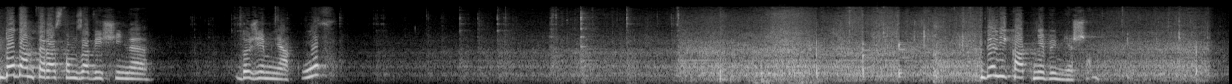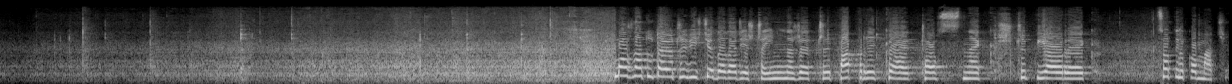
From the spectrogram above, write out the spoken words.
Dodam teraz tą zawiesinę do ziemniaków. Delikatnie wymieszam. Można tutaj oczywiście dodać jeszcze inne rzeczy, paprykę, czosnek, szczypiorek, co tylko macie.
